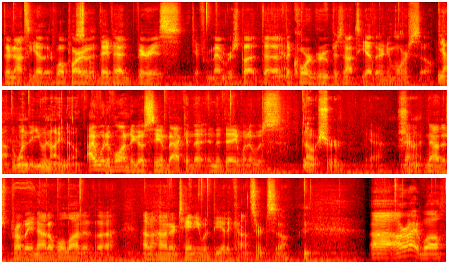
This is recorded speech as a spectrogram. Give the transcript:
they're not together. Well, part of it they've had various different members, but the Yeah. the core group is not together anymore. So Yeah, the one that you and I know. I would have wanted to go see him back in the in the day when it was No, sure. yeah. Sure. Now, now there's probably not a whole lot of uh, I don't know how entertaining it would be at a concert. So uh, all right, well.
